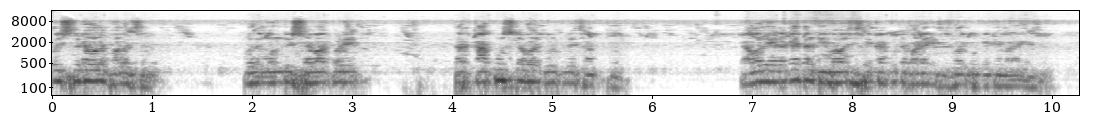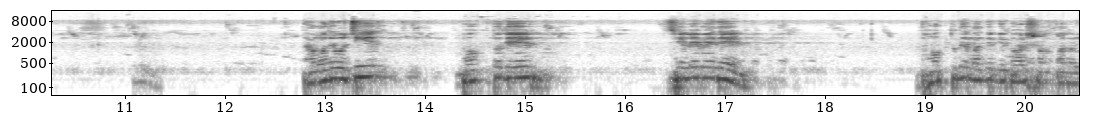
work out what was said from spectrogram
ওই ছেলেটা অনেক ভালো ছিল। আমাদের মন্দির সেবা করে তার কাকু ছিল আমার গুরুকুলের ছাত্র আমাদের এলাকায় তার বিবাহ হয়েছে, সেই কাকুটা মারা গেছে, সর্ব কেটে মারা গেছে। আমাদের উচিত ভক্তদের ছেলে মেয়েদের ভক্তদের মধ্যে বিবাহ সম্পাদন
